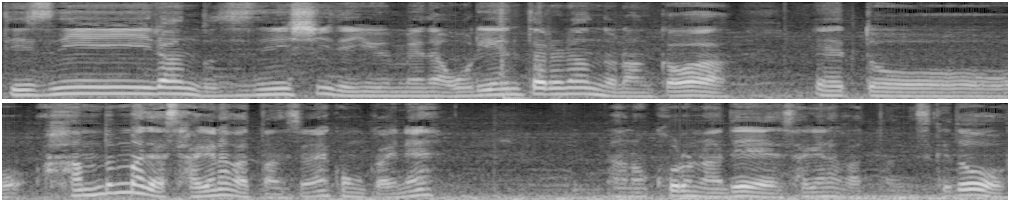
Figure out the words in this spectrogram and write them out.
ディズニーランドディズニーシーで有名なオリエンタルランドなんかはえっ、ー、と半分までは下げなかったんですよね今回ね。あのコロナで下げなかったんですけど、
